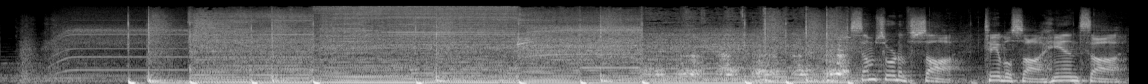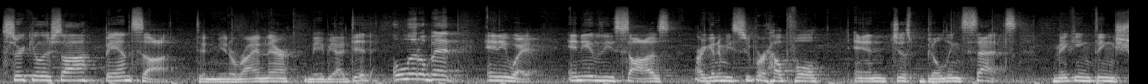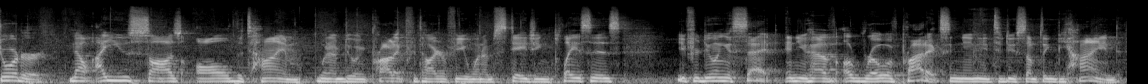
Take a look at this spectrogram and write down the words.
Some sort of saw, table saw, hand saw, circular saw, band saw. Didn't mean to rhyme there, maybe I did a little bit. Anyway, any of these saws are gonna be super helpful in just building sets, making things shorter. Now, I use saws all the time when I'm doing product photography, when I'm staging places. If you're doing a set and you have a row of products and you need to do something behind,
